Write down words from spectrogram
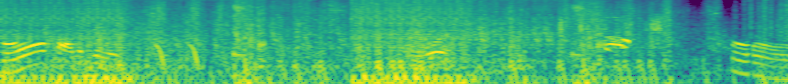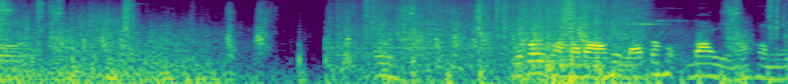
โอ้ปาระเบิดโอ้โหเอ้ยไม่ค่อยธรรมดาที่แล้วก็หกได้อยู่นะแค่นี้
